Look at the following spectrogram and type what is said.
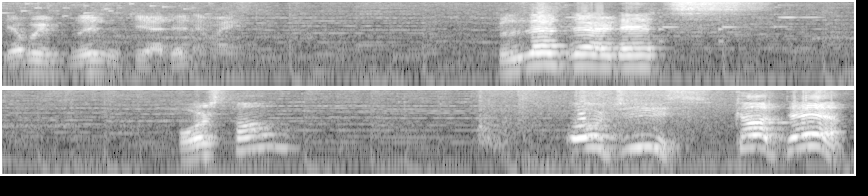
Yeah, we blizzard yeah, didn't we? Blizzard it's Force Palm? Oh jeez! God damn!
